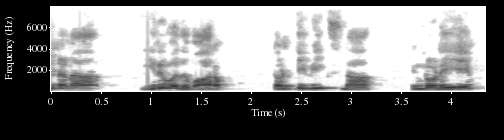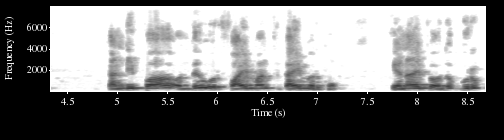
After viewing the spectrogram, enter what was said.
என்னன்னா இருபது வாரம். டுவெண்ட்டி வீக்ஸ்னா எங்களோட எய்ம் கண்டிப்பாக வந்து ஒரு ஃபைவ் மந்த் டைம் இருக்கும். ஏன்னா இப்போ வந்து குரூப்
